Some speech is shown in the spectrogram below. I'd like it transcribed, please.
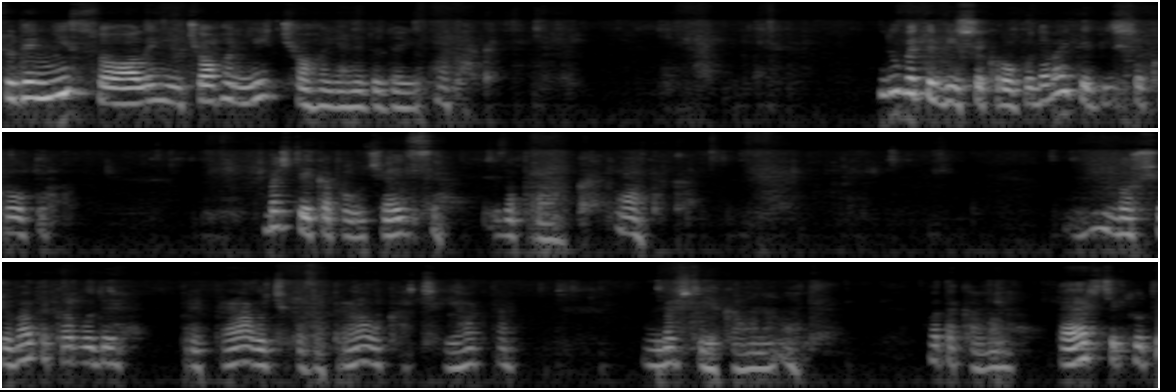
Сюди ні соли, нічого, нічого я не додаю. Отак. Любите більше кропу, давайте більше кропу. Бачите, яка виходить заправка. Отака. Борщова така буде приправочка, заправка, чи як там. Бачите, яка вона. От. Отака вона. Перчик тут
